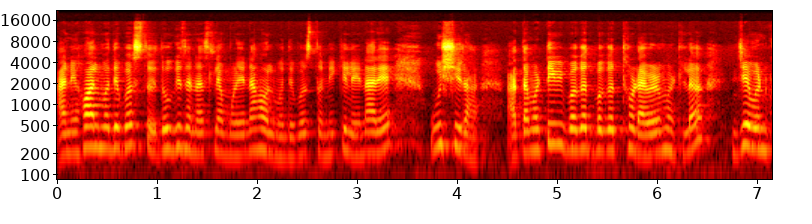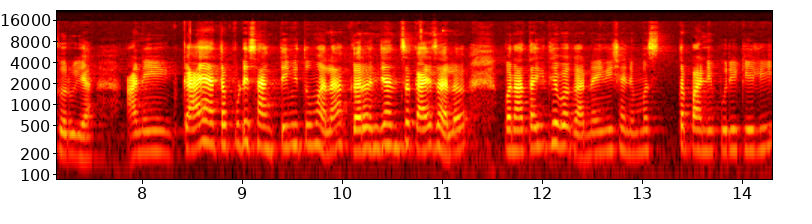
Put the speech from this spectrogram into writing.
आणि हॉलमध्ये बसतो आहे दोघीजण असल्यामुळे ना हॉलमध्ये बसतो. निखिल येणार आहे. उशिरा. आता मग टी व्ही बघत बघत थोडा वेळ म्हटलं जेवण करूया. आणि काय आता पुढे सांगते मी तुम्हाला. करंज्यांचं काय झालं? पण आता इथे बघा नैनिशाने मस्त पाणीपुरी केली.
